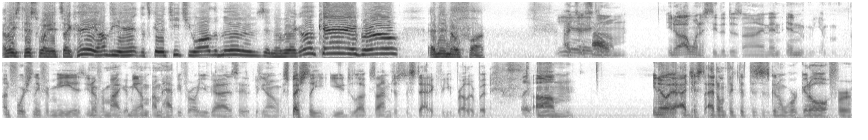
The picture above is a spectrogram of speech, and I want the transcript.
at least this way, it's like, hey, I'm the ant that's gonna teach you all the moves, and they'll be like, okay, bro, and then no fuck. I just um, you know, I want to see the design, and and unfortunately for me, is you know, for Mike, I mean, I'm I'm happy for all you guys, uh, you know, especially you, Deluxe. I'm just ecstatic for you, brother. But Thank you. um, you know, I I just I don't think that this is going to work at all for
